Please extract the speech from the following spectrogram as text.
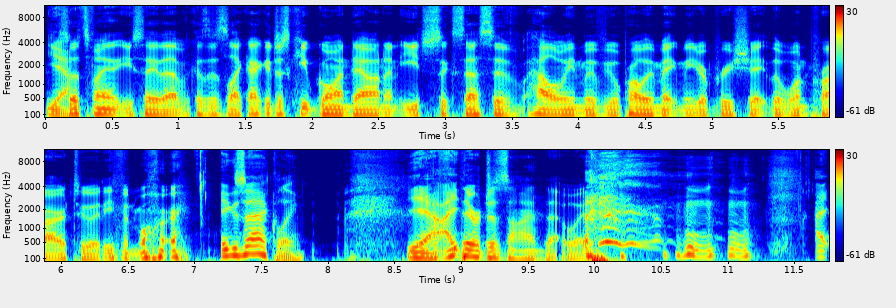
Yeah. So it's funny that you say that because it's like I could just keep going down, and each successive Halloween movie will probably make me appreciate the one prior to it even more. exactly. Yeah, I, They're designed that way. I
